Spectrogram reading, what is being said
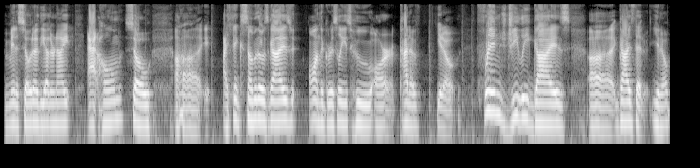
Minnesota the other night at home, so uh, I think some of those guys on the Grizzlies who are kind of you know fringe G League guys, uh, guys that you know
